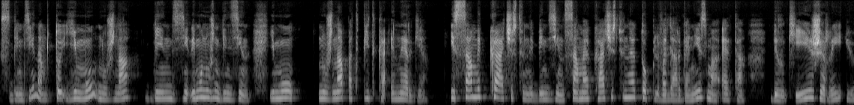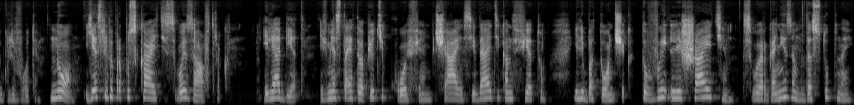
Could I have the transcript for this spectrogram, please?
с бензином, то ему нужна бензин, ему нужен бензин, ему нужна подпитка, энергия. И самый качественный бензин, самое качественное топливо для организма – это белки, жиры и углеводы. Но если вы пропускаете свой завтрак, или обед, и вместо этого пьете кофе, чай, съедаете конфету или батончик, то вы лишаете свой организм доступной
